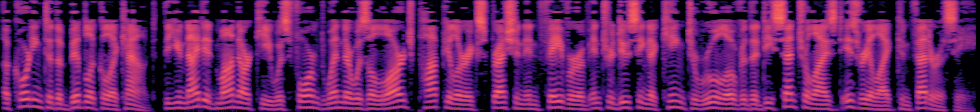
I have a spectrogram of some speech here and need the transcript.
According to the biblical account, the United Monarchy was formed when there was a large popular expression in favor of introducing a king to rule over the decentralized Israelite confederacy.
